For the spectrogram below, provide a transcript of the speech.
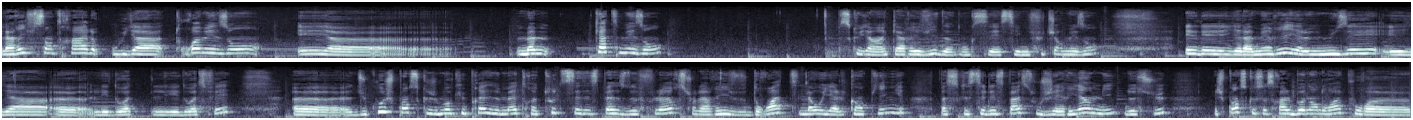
la rive centrale où il y a 3 maisons et euh, même 4 maisons, parce qu'il y a un carré vide, donc c'est une future maison. Et il y a la mairie, il y a le musée et il y a euh, les, doigts, les de fée. Euh, du coup, je pense que je m'occuperai de mettre toutes ces espèces de fleurs sur la rive droite, là où il y a le camping, parce que c'est l'espace où j'ai rien mis dessus. Et je pense que ce sera le bon endroit pour, euh,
